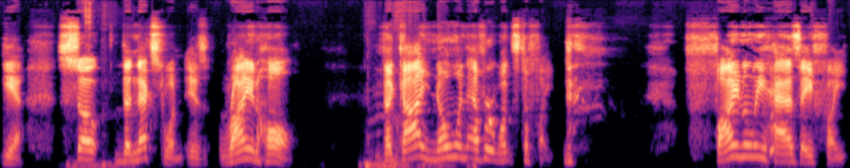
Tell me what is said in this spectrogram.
Yeah. So the next one is Ryan Hall, the guy no one ever wants to fight. Finally has a fight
